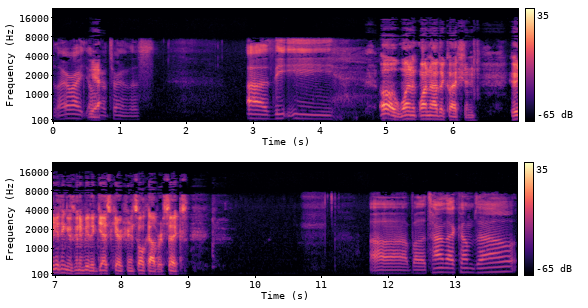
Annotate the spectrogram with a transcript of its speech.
Like, all right, y'all Yeah. gonna turn to this. Uh, the Oh, one one other question: Who do you think is going to be the guest character in Soul Calibur Six? Uh, by the time that comes out,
